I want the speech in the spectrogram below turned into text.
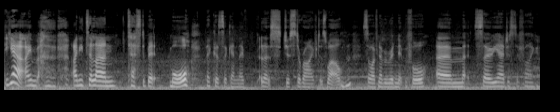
yeah, I'm. I need to learn test a bit more because again they've that's just arrived as well. So I've never ridden it before. Um, so yeah, just if I can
